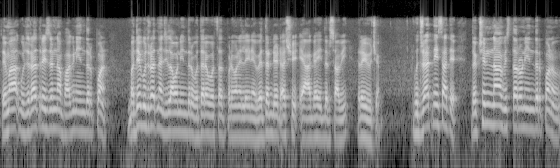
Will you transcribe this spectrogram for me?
તો એમાં ગુજરાત રિઝનના ભાગની અંદર પણ મધ્ય ગુજરાતના જિલ્લાઓની અંદર વધારે વરસાદ પડવાને લઈને વેધર ડેટા છે એ આગાહી દર્શાવી રહ્યું છે. ગુજરાતની સાથે દક્ષિણના વિસ્તારોની અંદર પણ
